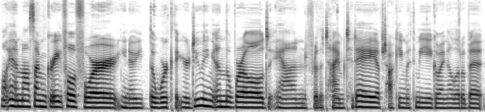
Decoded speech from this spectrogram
Well, Anne Moss, I'm grateful for, you know, the work that you're doing in the world and for the time today of talking with me, going a little bit,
